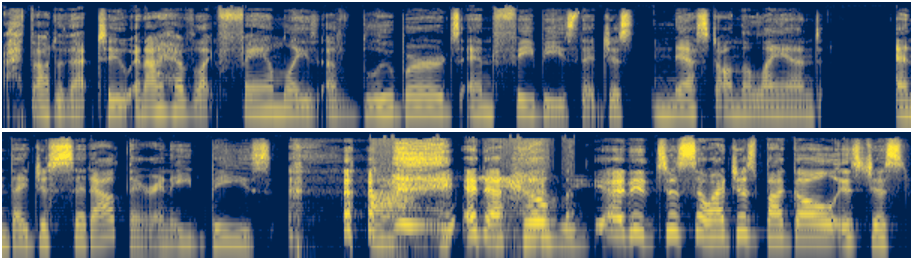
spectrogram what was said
I thought of that too. And I have like families of bluebirds and phoebes that just nest on the land and they just sit out there and eat bees. Uh, and, uh, and it just so I just my goal is just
